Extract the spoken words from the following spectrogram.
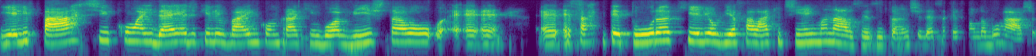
e ele parte com a ideia de que ele vai encontrar aqui em Boa Vista ou, é, é, essa arquitetura que ele ouvia falar que tinha em Manaus, resultante dessa questão da borracha.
